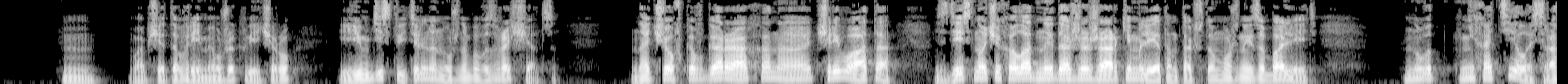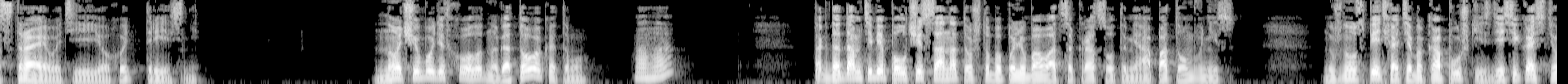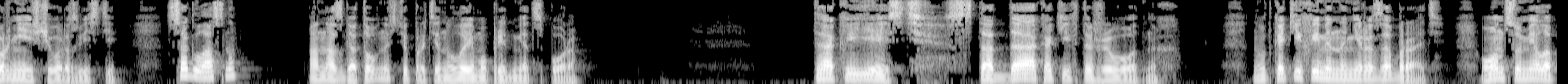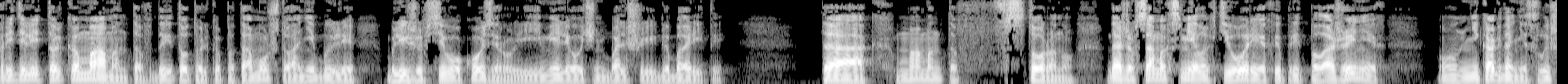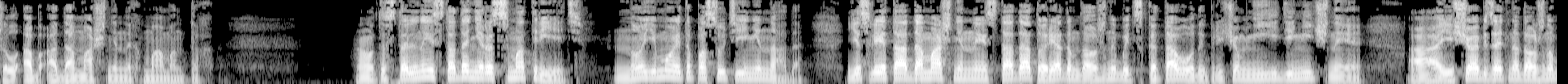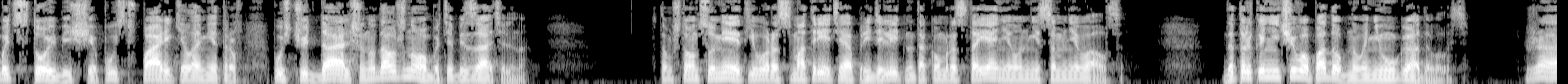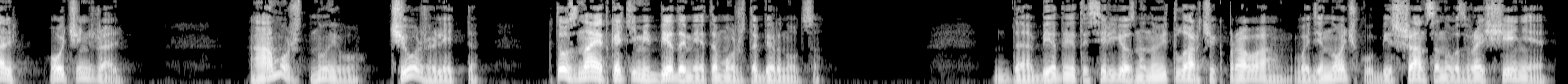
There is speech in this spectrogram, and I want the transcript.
— Хм, вообще-то время уже к вечеру, и им действительно нужно бы возвращаться. Ночевка в горах, она чревата. Здесь ночи холодны даже жарким летом, так что можно и заболеть. Ну вот не хотелось расстраивать ее, хоть тресни. Ночью будет холодно. Готова к этому? Ага. Тогда дам тебе полчаса на то, чтобы полюбоваться красотами, а потом вниз. Нужно успеть хотя бы к опушке, здесь и костер не из чего развести. Согласна. Она с готовностью протянула ему предмет спора. Так и есть. Стада каких-то животных. Ну вот каких именно не разобрать. Он сумел определить только мамонтов, да и то только потому, что они были ближе всего к озеру и имели очень большие габариты. Так, мамонтов в сторону. Даже в самых смелых теориях и предположениях он никогда не слышал об одомашненных мамонтах. А вот остальные стада не рассмотреть. Но ему это, по сути, и не надо. Если это одомашненные стада, то рядом должны быть скотоводы, причем не единичные, а еще обязательно должно быть стойбище, пусть в паре километров, пусть чуть дальше, но должно быть обязательно. В том, что он сумеет его рассмотреть и определить на таком расстоянии, он не сомневался. Да только ничего подобного не угадывалось. Жаль, очень жаль. А может, ну его, чего жалеть-то? Кто знает, какими бедами это может обернуться. Да, беды это серьезно, но ведь Ларчик права. В одиночку, без шанса на возвращение,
